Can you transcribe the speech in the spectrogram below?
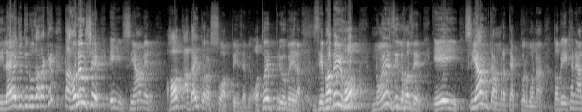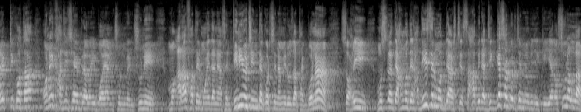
মিলায়ে যদি রোজা রাখে, তাহলেও সে এই সিয়ামের হক আদায় করার সোয়াব পেয়ে যাবে। অতএব প্রিয় ভাইয়েরা, যেভাবেই হোক, নয় জিল হজের এই সিয়ামটা আমরা ত্যাগ করব না। তবে এখানে আরেকটি কথা, অনেক হাজি সাহেবরাও এই বয়ান শুনবেন, শুনে আরাফাতের ময়দানে আছেন, তিনিও চিন্তা করছেন, আমি রোজা থাকব না। সহি মুসরাদ আহমদের হাদিসের মধ্যে আসছে, সাহাবিরা জিজ্ঞাসা করছেন নবীজিকে, ইয়া রসুল আল্লাহ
